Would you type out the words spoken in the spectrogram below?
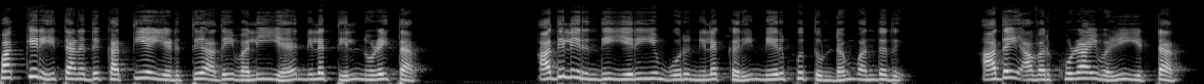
பக்கிரி தனது கத்தியை எடுத்து அதை வலிய நிலத்தில் நுழைத்தார். அதிலிருந்து எரியும் ஒரு நிலக்கரி நெருப்பு துண்டம் வந்தது. அதை அவர் குழாய் வழி இட்டார்.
